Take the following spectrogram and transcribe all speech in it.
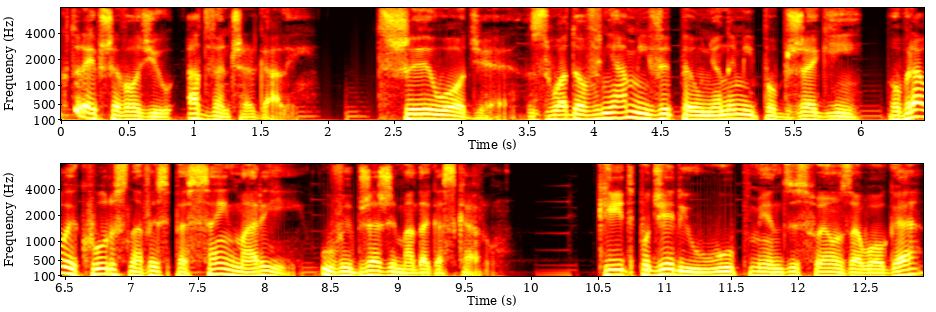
której przewodził Adventure Galley. Trzy łodzie z ładowniami wypełnionymi po brzegi obrały kurs na wyspę Saint-Marie u wybrzeży Madagaskaru. Kit podzielił łup między swoją załogę,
